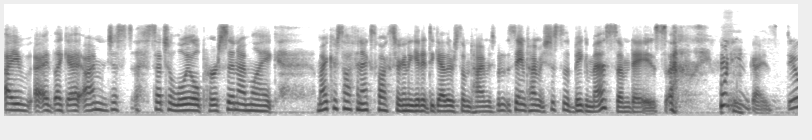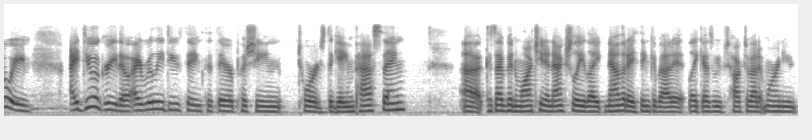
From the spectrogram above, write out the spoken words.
I, I like I, I'm just such a loyal person. I'm like Microsoft and Xbox are going to get it together sometimes, but at the same time, it's just a big mess some days. what are you guys doing? I do agree, though. I really do think that they're pushing towards the Game Pass thing because I've been watching and actually, like now that I think about it, like as we've talked about it more, and you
